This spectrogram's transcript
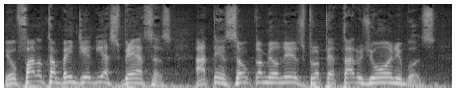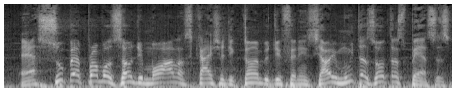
Eu falo também de Elias Peças. Atenção, caminhoneiros, proprietários de ônibus. É super promoção de molas, caixa de câmbio, diferencial e muitas outras peças.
